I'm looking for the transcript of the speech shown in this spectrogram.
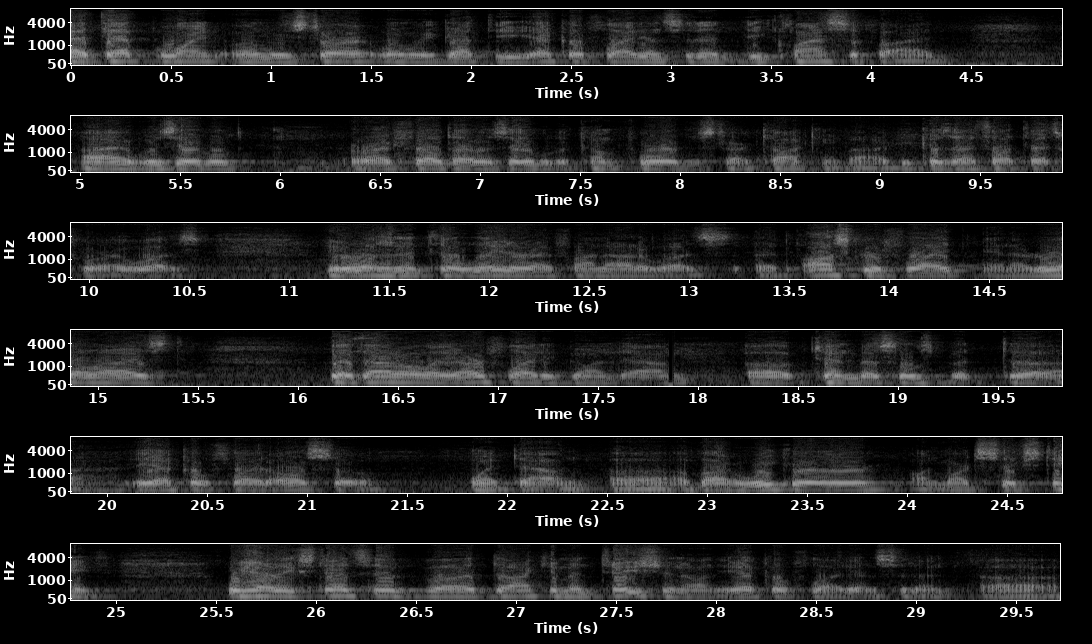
at that point, when we start, when we got the Echo flight incident declassified, I was able, or I felt I was able to come forward and start talking about it because I thought that's where I was. It wasn't until later I found out it was an Oscar flight, and I realized that not only our flight had gone down, uh, 10 missiles, but uh, the Echo flight also went down uh, about a week earlier on March 16th. We had extensive uh, documentation on the Echo flight incident uh,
